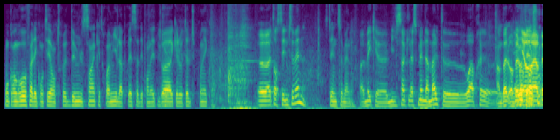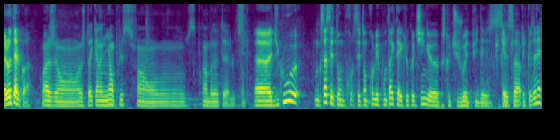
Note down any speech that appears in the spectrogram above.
Donc, en gros, il fallait compter entre 2005 et 3000. Après, ça dépendait de toi, à quel hôtel tu prenais. quoi. Euh, attends, c'était une semaine? C'était une semaine. Ouais, mec, euh, 1005 la semaine à Malte, euh, ouais, après. euh, Un bel- un bel hôtel. Un bel hôtel, quoi. Ouais, j'étais avec un ami en plus. Enfin, on s'est pris un bon hôtel. Euh, du coup, Donc ça, c'est ton, c'est ton premier contact avec le coaching euh, parce que tu jouais depuis, des, depuis quelques, années.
